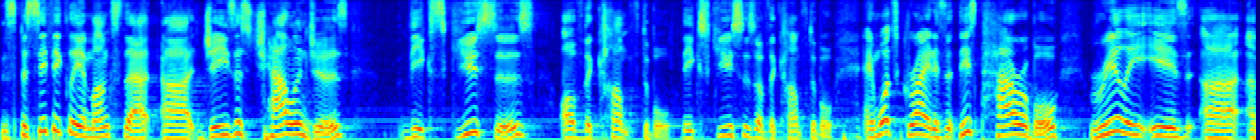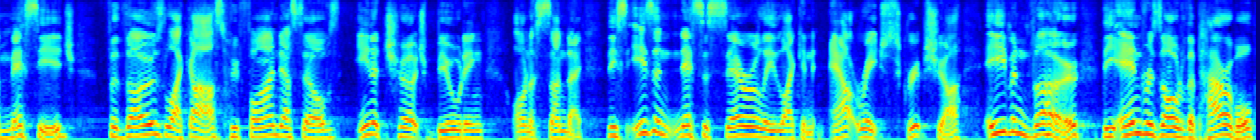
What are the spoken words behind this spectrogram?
And specifically, amongst that, uh, Jesus challenges the excuses of the comfortable, the excuses of the comfortable. And what's great is that this parable really is uh, a message for those like us who find ourselves in a church building on a Sunday. This isn't necessarily like an outreach scripture, even though the end result of the parable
